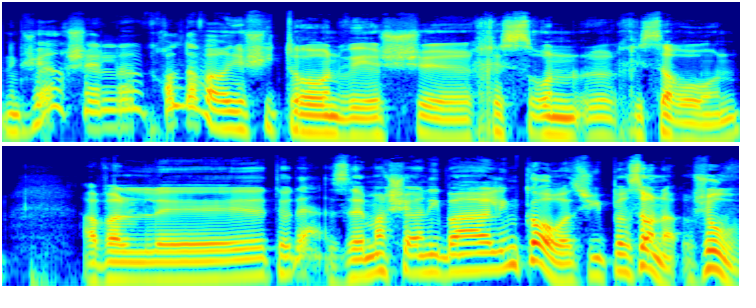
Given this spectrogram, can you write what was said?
אני משער שלכל דבר יש יתרון ויש אה, חסרון, אה, חיסרון, אבל אה, אתה יודע, זה מה שאני בא למכור, איזושהי פרסונה. שוב,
